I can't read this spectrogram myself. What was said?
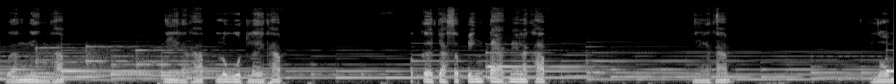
เฟืองหนึ่งครับ นี่แหละครับ รูดเลยครับ ก็เกิดจากสปริงแตกนี่แหละครับ นี่นะครับ ล้ม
